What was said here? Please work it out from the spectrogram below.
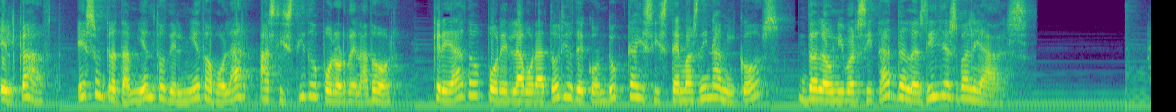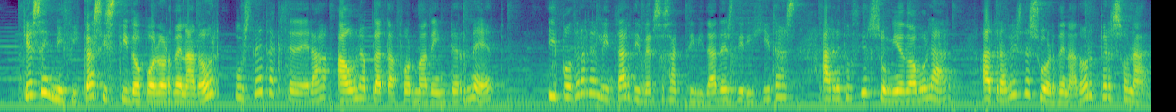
El CAFT es un tratamiento del miedo a volar asistido por ordenador, creado por el Laboratorio de Conducta y Sistemas Dinámicos de la Universitat de las Illes Balears. ¿Qué significa asistido por ordenador? Usted accederá a una plataforma de Internet y podrá realizar diversas actividades dirigidas a reducir su miedo a volar a través de su ordenador personal.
